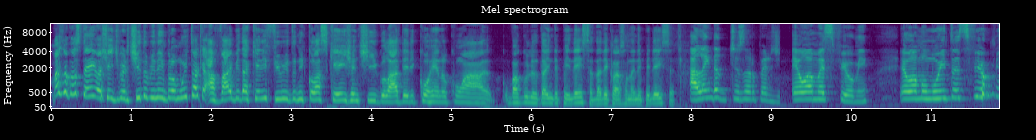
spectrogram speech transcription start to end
mas eu gostei, eu achei divertido, me lembrou muito a, vibe daquele filme do Nicolas Cage antigo lá, dele correndo com a, o bagulho da independência, da declaração da independência. A Lenda do Tesouro Perdido. Eu amo esse filme. Eu amo muito esse filme.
